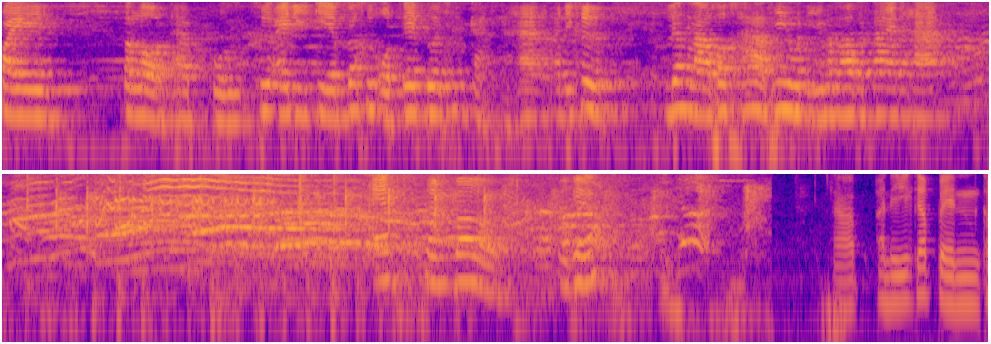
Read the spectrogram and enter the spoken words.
ไปตลอดครับคือคือ ID เกมก็คืออดเล่นด้วยเช่นกันนะฮะอันนี้คือเรื่องราวคร่าวๆที่วันนี้มาเล่ากันได้นะฮะ example โอเคครับครับอันนี้ก็เป็นค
